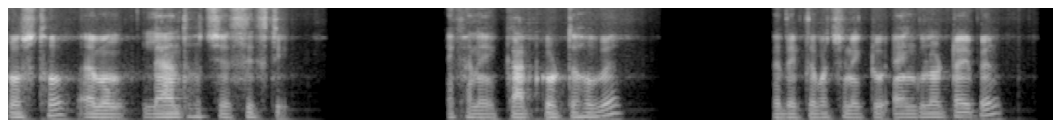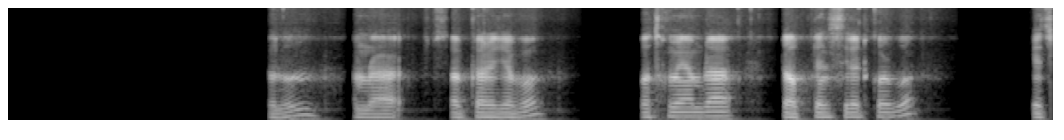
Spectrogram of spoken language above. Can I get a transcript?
প্রস্থ এবং লেন্থ হচ্ছে সিক্সটি এখানে কাট করতে হবে। দেখতে পাচ্ছেন একটু অ্যাঙ্গুলার টাইপের চলুন, আমরা সফটওয়্যারে যাব। প্রথমে আমরা টপ প্লেন সিলেক্ট করব। স্কেচ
